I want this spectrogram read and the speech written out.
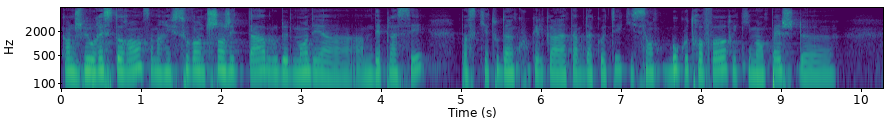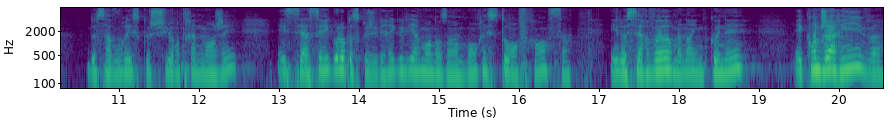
Quand je vais au restaurant, ça m'arrive souvent de changer de table ou de demander à, me déplacer parce qu'il y a tout d'un coup quelqu'un à la table d'à côté qui sent beaucoup trop fort et qui m'empêche de, de savourer ce que je suis en train de manger. Et c'est assez rigolo parce que je vais régulièrement dans un bon resto en France et le serveur, maintenant, il me connaît. Et quand j'arrive,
